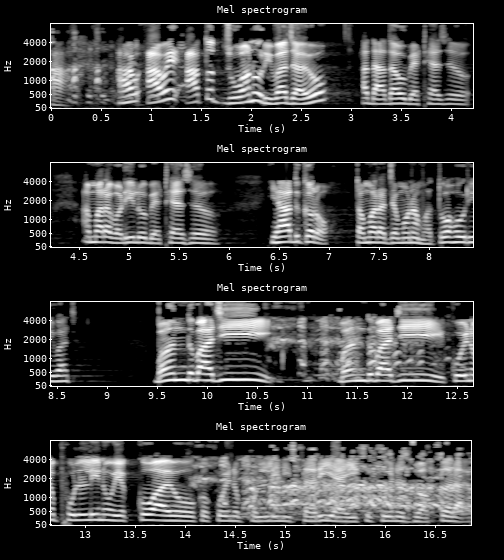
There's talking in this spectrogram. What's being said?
હા. આવે આ તો જોવાનો રિવાજ આવ્યો. આ દાદાઓ બેઠ્યા છે. આ મારા વડીલો બેઠ્યા છે. યાદ કરો, તમારા જમાનામાં હતો આવો રિવાજ? બંધબાજી. બંધબાજી. કોઈનો ફૂલ્લીનો એકો આવ્યો, કે કોઈનો ફૂલ્લીની તરી આવી, કે કોઈનો જોકર આવ્યો.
